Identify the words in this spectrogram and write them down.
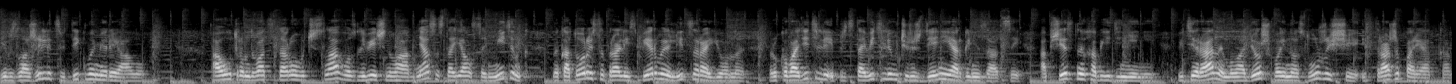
и возложили цветы к мемориалу. А утром 22 числа возле Вечного огня состоялся митинг, на который собрались первые лица района, руководители и представители учреждений и организаций, общественных объединений, ветераны, молодежь, военнослужащие и стражи порядка.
